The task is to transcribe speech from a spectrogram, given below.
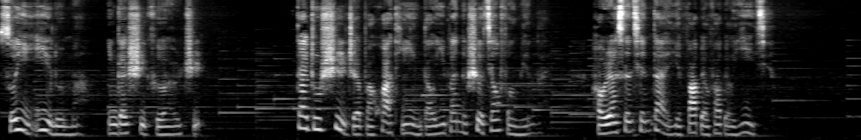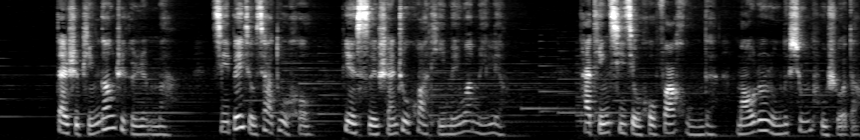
所以议论嘛，应该适可而止。戴柱试着把话题引到一般的社交方面来，好让三千代也发表发表意见。但是平冈这个人嘛，几杯酒下肚后，便死缠住话题没完没了。他挺起酒后发红的毛茸茸的胸脯，说道：“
